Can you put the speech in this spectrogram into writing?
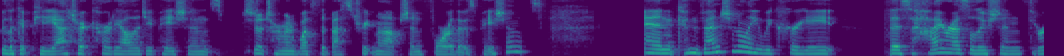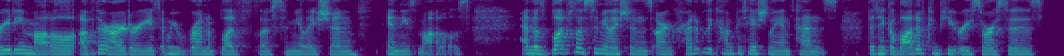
We look at pediatric cardiology patients to determine what's the best treatment option for those patients. And conventionally, we create this high resolution 3D model of their arteries and we run a blood flow simulation in these models. And those blood flow simulations are incredibly computationally intense. They take a lot of compute resources.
